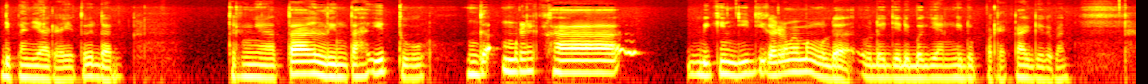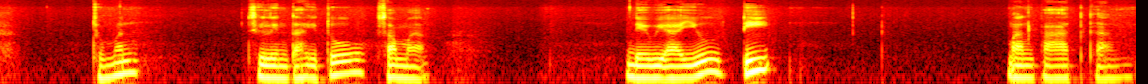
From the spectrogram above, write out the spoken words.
di penjara itu dan ternyata lintah itu nggak mereka bikin jijik karena memang udah udah jadi bagian hidup mereka gitu kan. Cuman si lintah itu sama Dewi Ayu di manfaatkan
